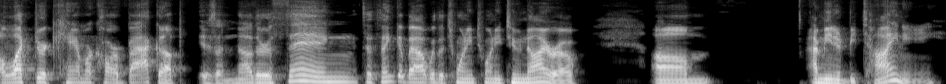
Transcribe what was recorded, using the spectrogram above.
electric camera car backup is another thing to think about with the 2022 Niro. Um, I mean, it'd be tiny.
